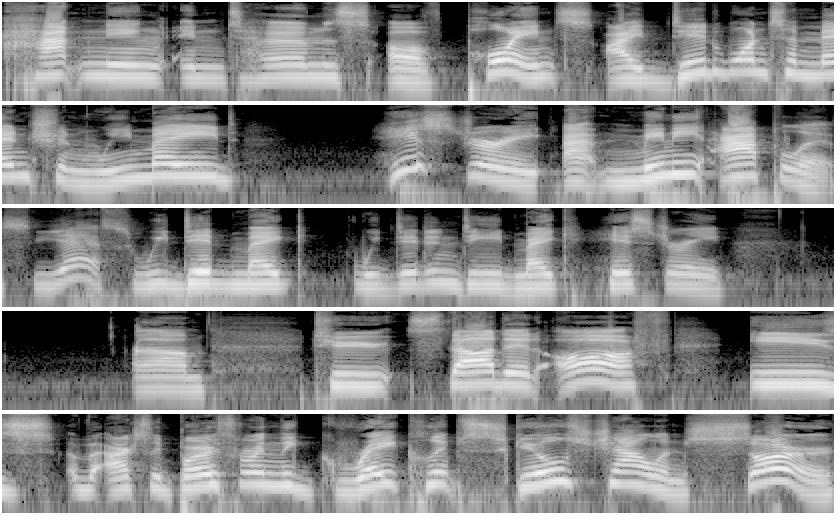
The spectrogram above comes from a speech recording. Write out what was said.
happening in terms of points, I did want to mention we made history at Minneapolis. Yes, we did make we did indeed make history. Um to start it off is actually both were in the Great Clip Skills Challenge. So,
